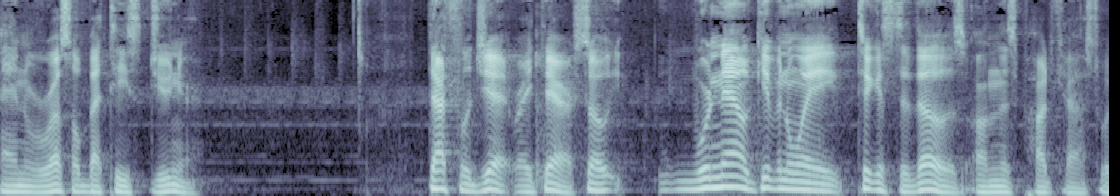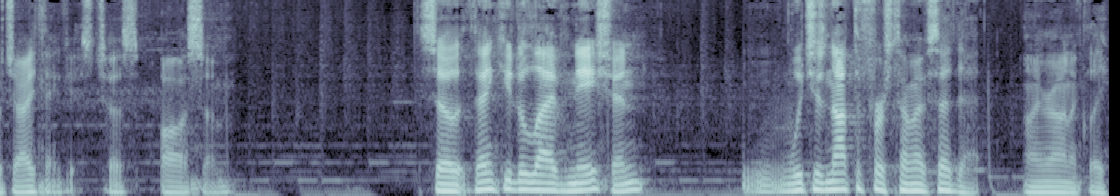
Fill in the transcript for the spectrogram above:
and Russell Batiste Jr. That's legit right there. So we're now giving away tickets to those on this podcast, which I think is just awesome. So thank you to Live Nation, which is not the first time I've said that, ironically.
